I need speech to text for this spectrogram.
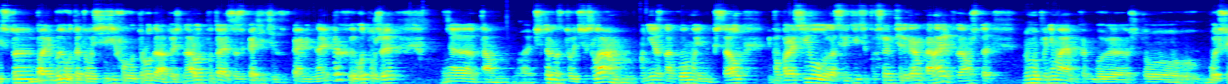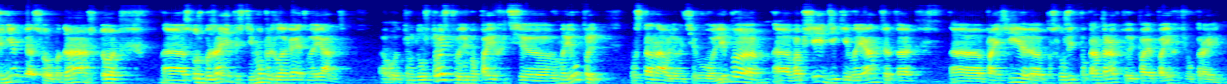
истории борьбы вот этого сизифового труда. То есть народ пытается закатить этот камень наверх, и вот уже Э, там, 14 числа мне знакомый написал и попросил осветить это в своем телеграм-канале, потому что ну, мы понимаем, как бы, что больше нет особо, да, что э, служба занятости ему предлагает вариант э, вот, трудоустройства, либо поехать э, в Мариуполь, восстанавливать его, либо э, вообще дикий вариант это э, пойти послужить по контракту и поехать в Украину.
